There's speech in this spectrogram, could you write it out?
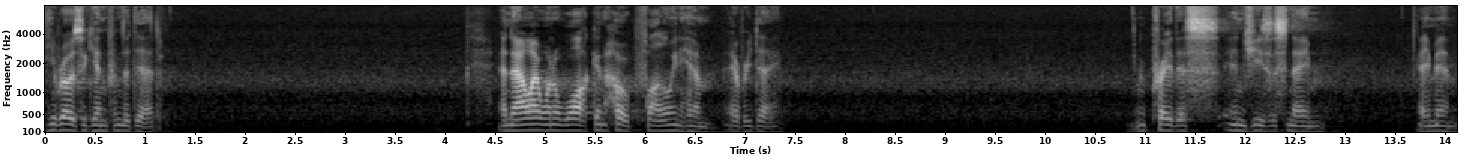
he rose again from the dead. And now I want to walk in hope following him every day. We pray this in Jesus' name. Amen.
